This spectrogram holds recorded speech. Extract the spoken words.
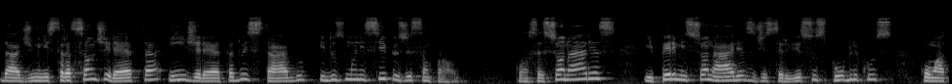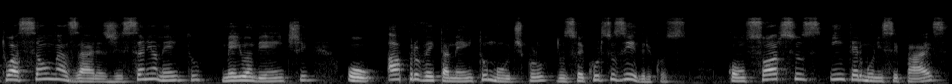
da administração direta e indireta do Estado e dos municípios de São Paulo, concessionárias e permissionárias de serviços públicos com atuação nas áreas de saneamento, meio ambiente ou aproveitamento múltiplo dos recursos hídricos, consórcios intermunicipais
